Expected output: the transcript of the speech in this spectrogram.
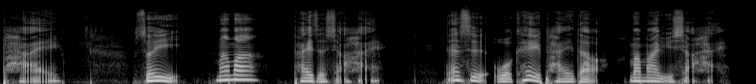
拍，所以。妈妈拍着小孩，但是我可以拍到妈妈与小孩。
